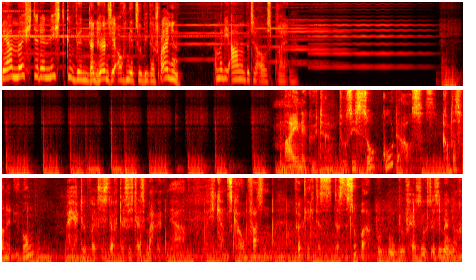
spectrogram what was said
Wer möchte denn nicht gewinnen? Dann hören Sie auf, mir zu widersprechen. Einmal die Arme bitte ausbreiten. Meine Güte, du siehst so gut aus. Kommt das von den Übungen? Naja, du wolltest doch, dass ich das mache. Ja, ich kann es kaum fassen. Wirklich, das, das ist super. Du versuchst es immer noch.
